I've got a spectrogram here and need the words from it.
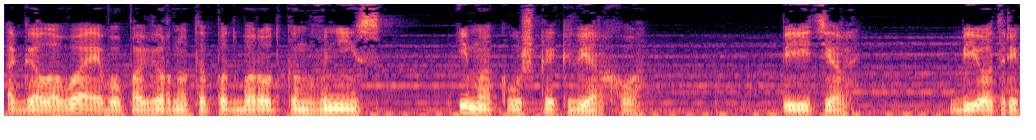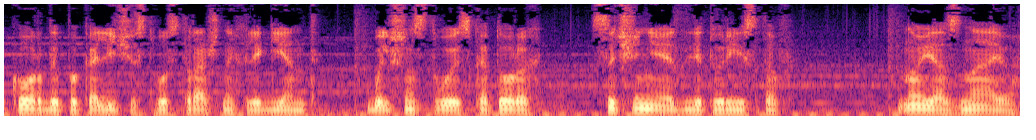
а голова его повернута подбородком вниз и макушкой кверху. Питер бьет рекорды по количеству страшных легенд, большинство из которых сочиняет для туристов. Но я знаю,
